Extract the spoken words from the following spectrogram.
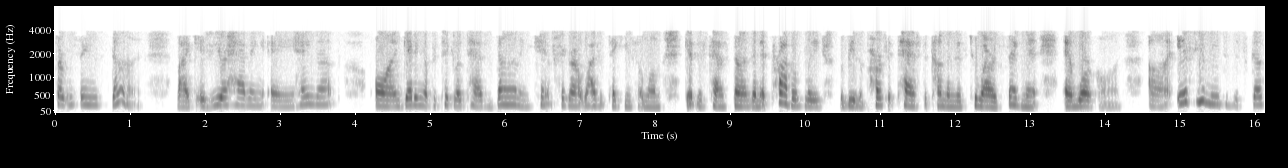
certain things done. Like if you're having a hang up on getting a particular task done and you can't figure out why is it taking you so long to get this task done, then it probably would be the perfect task to come in this two-hour segment and work on. Uh, if you need to discuss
